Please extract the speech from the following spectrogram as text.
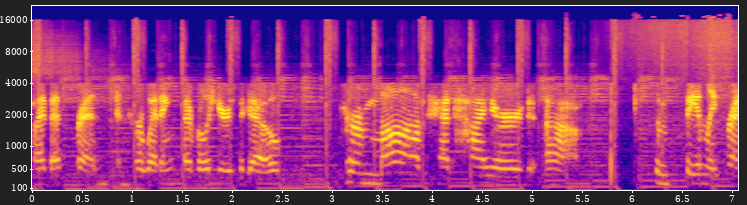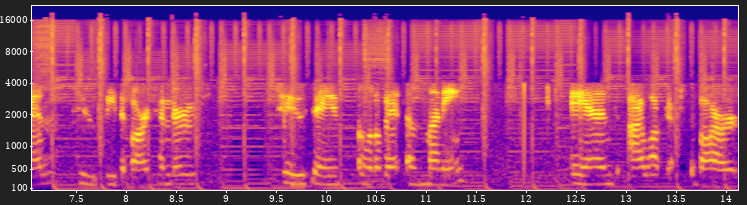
my best friend in her wedding several years ago. Her mom had hired um, some family friends to be the bartenders to save a little bit of money and I walked up to the bar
